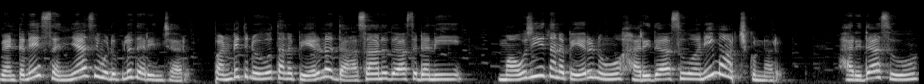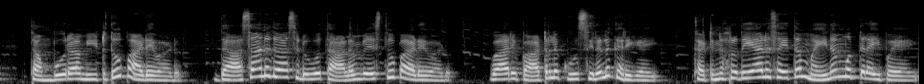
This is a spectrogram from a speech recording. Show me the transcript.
వెంటనే సన్యాసి ఉడుపులు ధరించారు. పండితుడు తన పేరును దాసానుదాసుడని మౌజీ తన పేరును హరిదాసు అని మార్చుకున్నారు. హరిదాసు తంబూరా మీటుతూ పాడేవాడు. దాసానుదాసుడు తాళం వేస్తూ పాడేవాడు. వారి పాటలకు శిలలు కరిగాయి. కఠిన హృదయాలు సైతం మైనం ముద్దలైపోయాయి.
